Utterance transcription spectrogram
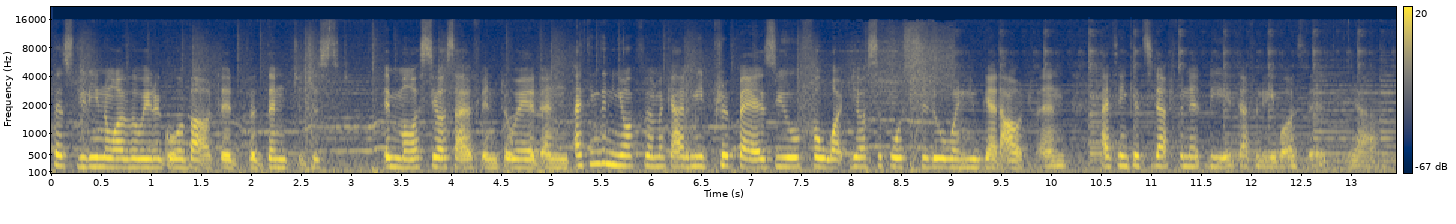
There's really no other way to go about it but then to just immerse yourself into it and I think the New York Film Academy prepares you for what you're supposed to do when you get out and I think it's definitely definitely worth it yeah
